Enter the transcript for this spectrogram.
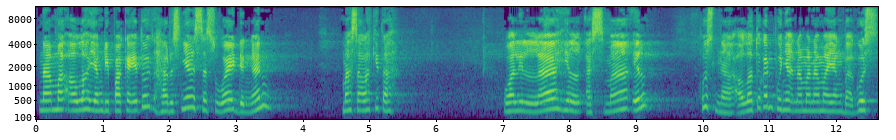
nama Allah yang dipakai itu harusnya sesuai dengan masalah kita. Walillahil asma'il husna. Allah tuh kan punya nama-nama yang bagus,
